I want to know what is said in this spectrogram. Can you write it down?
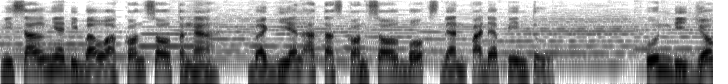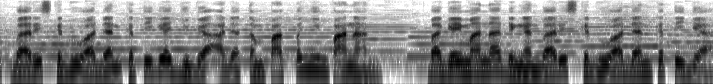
Misalnya di bawah konsol tengah, bagian atas konsol box dan pada pintu. Pun di jok baris kedua dan ketiga juga ada tempat penyimpanan. Bagaimana dengan baris kedua dan ketiga?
